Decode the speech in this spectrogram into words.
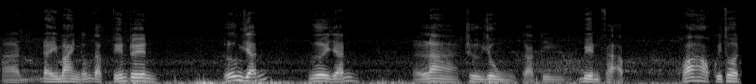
À, đẩy mạnh công tác tuyên truyền, hướng dẫn người dân là sử dụng các cái biện pháp khoa học kỹ thuật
